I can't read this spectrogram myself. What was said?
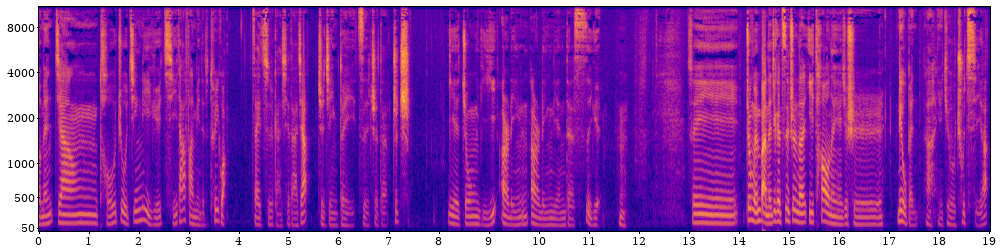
我们将投注精力于其他方面的推广。再次感谢大家，致敬对自制的支持。叶中仪，二零二零年的四月，嗯，所以中文版的这个自制呢，一套呢，也就是六本啊，也就出齐了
